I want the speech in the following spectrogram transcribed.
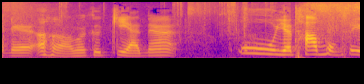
กเลยเออมันคือเกียรตินะอู้อย่าทำผมสิ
